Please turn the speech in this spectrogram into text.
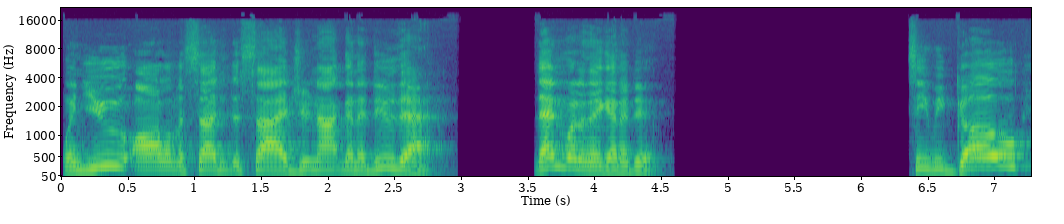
when you all of a sudden decide you're not going to do that? Then what are they going to do? See, we go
